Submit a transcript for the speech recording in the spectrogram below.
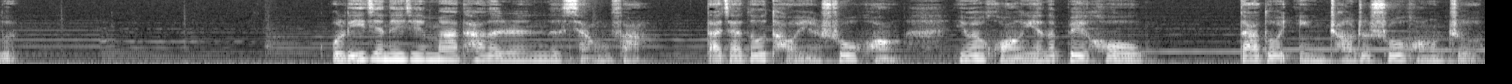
论。我理解那些骂他的人的想法，大家都讨厌说谎，因为谎言的背后大多隐藏着说谎者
